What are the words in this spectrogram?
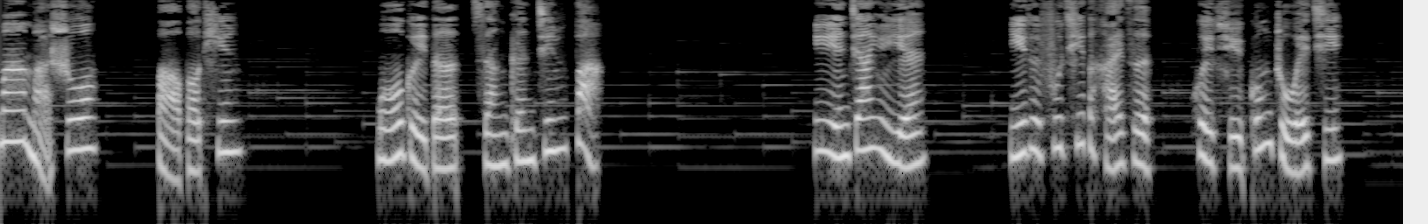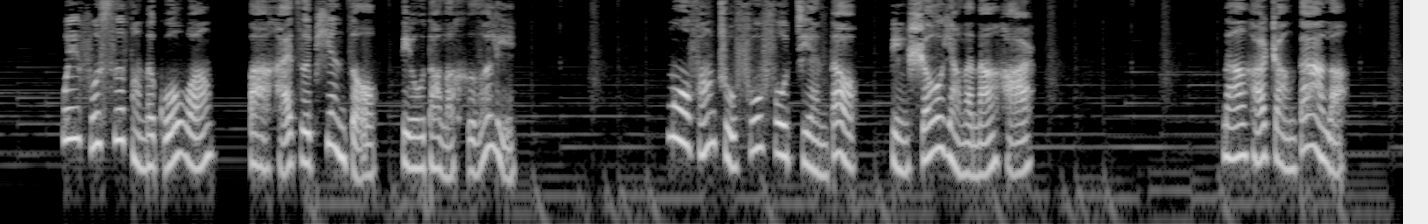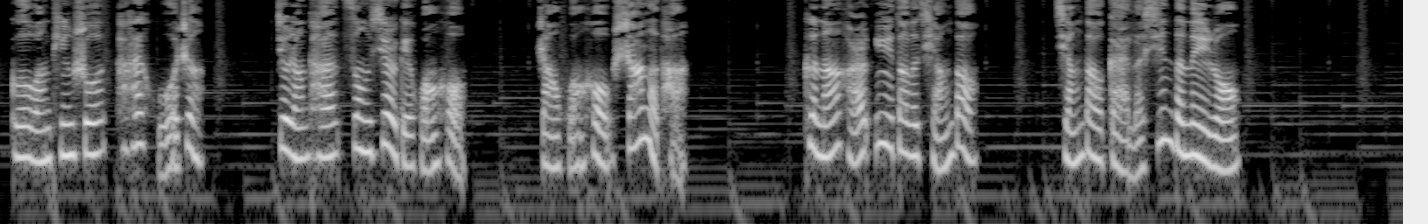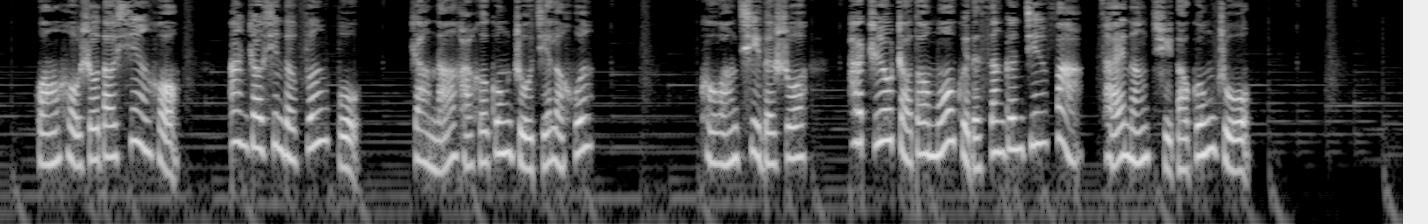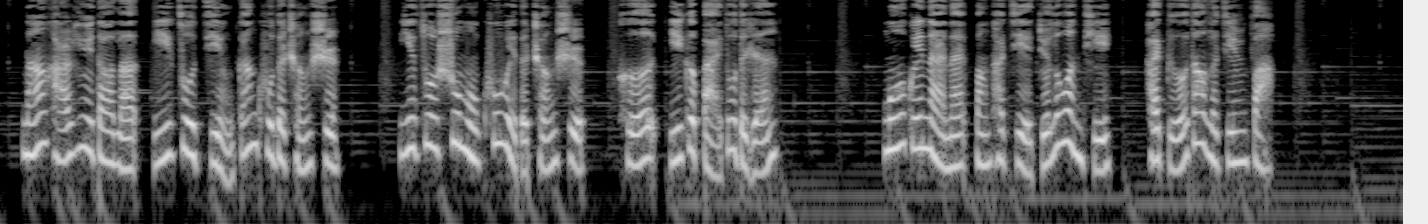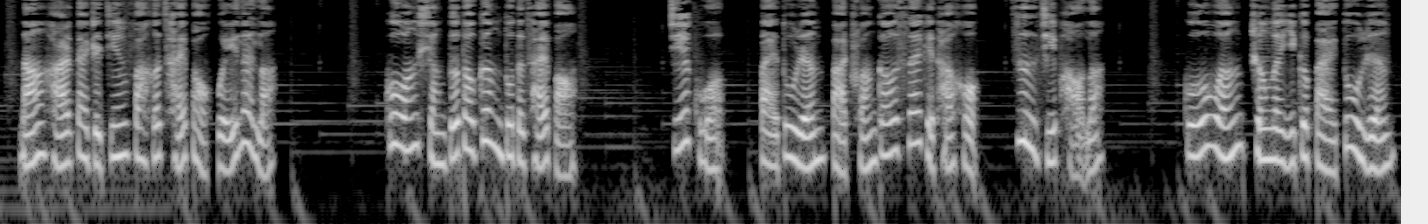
妈妈说：“宝宝听，魔鬼的三根金发。”预言家预言，一对夫妻的孩子会娶公主为妻。微服私访的国王把孩子骗走，丢到了河里。磨坊主夫妇捡到并收养了男孩。男孩长大了。国王听说他还活着，就让他送信儿给皇后，让皇后杀了他。可男孩遇到了强盗，强盗改了信的内容。皇后收到信后，按照信的吩咐，让男孩和公主结了婚。国王气得说：“他只有找到魔鬼的三根金发，才能娶到公主。”男孩遇到了一座井干枯的城市，一座树木枯萎的城市和一个摆渡的人。魔鬼奶奶帮他解决了问题，还得到了金发。男孩带着金发和财宝回来了。国王想得到更多的财宝，结果摆渡人把船高塞给他后自己跑了。国王成了一个摆渡人。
